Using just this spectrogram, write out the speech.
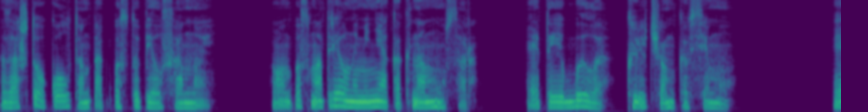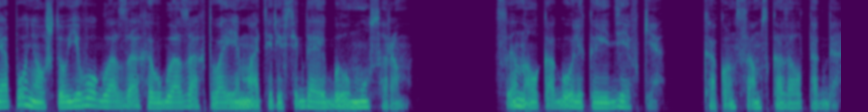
за что Колтон так поступил со мной, он посмотрел на меня, как на мусор. Это и было ключом ко всему. Я понял, что в его глазах и в глазах твоей матери всегда и был мусором. Сын алкоголика и девки, как он сам сказал тогда.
